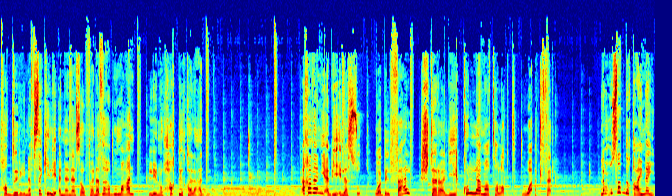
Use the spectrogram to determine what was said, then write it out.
حضري نفسك لأننا سوف نذهب معا لنحقق العدل. أخذني أبي إلى السوق وبالفعل اشترى لي كل ما طلبت وأكثر. لم أصدق عيني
